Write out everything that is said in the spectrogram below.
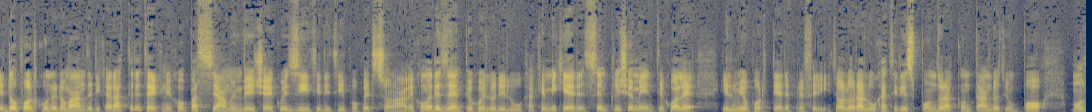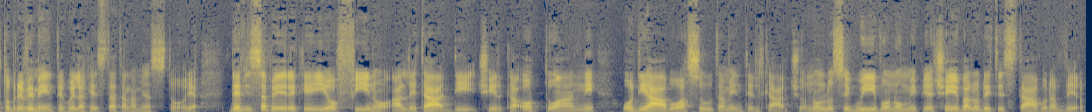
E dopo alcune domande di carattere tecnico passiamo invece ai quesiti di tipo personale, come ad esempio quello di Luca che mi chiede semplicemente qual è il mio portiere preferito. Allora Luca ti rispondo raccontandoti un po' molto brevemente quella che è stata la mia storia. Devi sapere che io fino all'età di circa 8 anni odiavo assolutamente il calcio, non lo seguivo, non mi piaceva, lo detestavo davvero.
